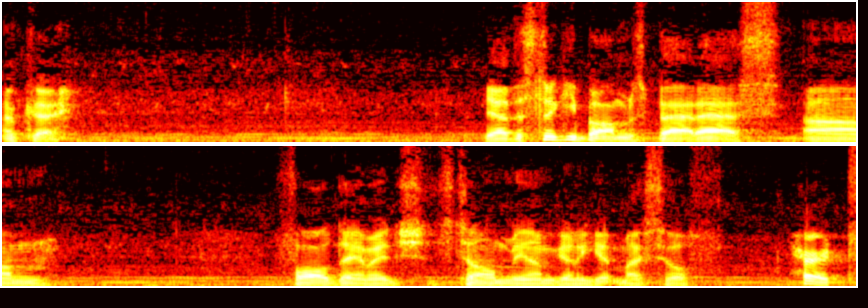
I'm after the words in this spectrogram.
Okay. Yeah, the sticky bomb is badass. Um, fall damage. It's telling me I'm gonna get myself hurt.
